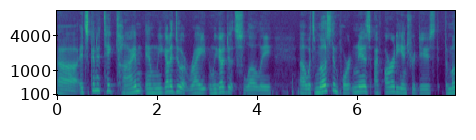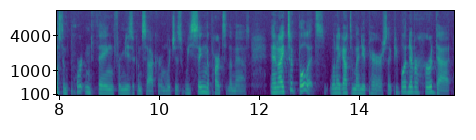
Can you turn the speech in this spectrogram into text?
Uh, it's going to take time, and we got to do it right, and we got to do it slowly. Uh, what's most important is I've already introduced the most important thing from Musicam Sacram, which is we sing the parts of the Mass. And I took bullets when I got to my new parish. Like people had never heard that.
